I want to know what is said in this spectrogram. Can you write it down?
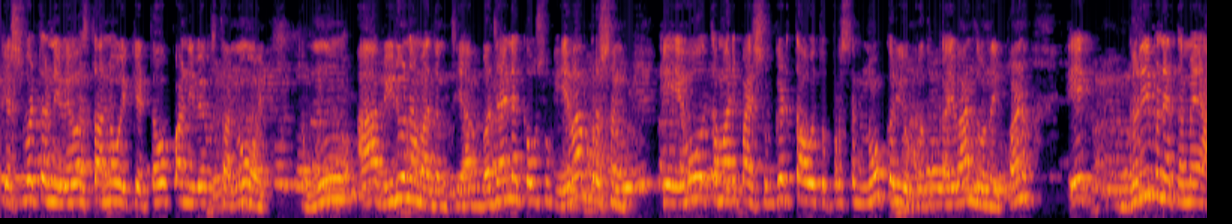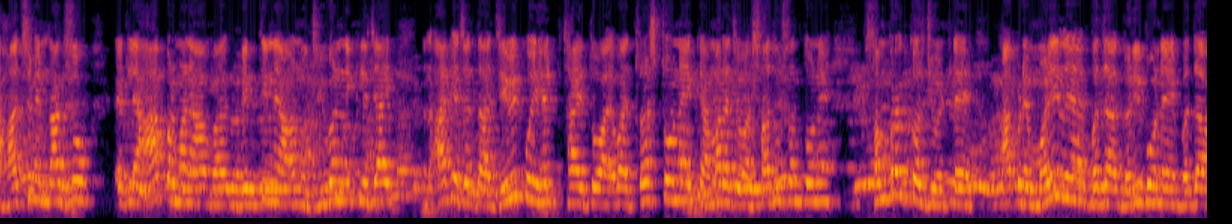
કે સ્વેટરની વ્યવસ્થા ન હોય, કે ટોપાની વ્યવસ્થા ન હોય, તો હું આ વિડીયોના માધ્યમથી આ બધાને કહું છું કે એવા પ્રસંગ કે એવો તમારી પાસે સુગડતા હોય તો પ્રસંગ ન કરી શકો, તો કંઈ વાંધો નહીં. પણ એક ગરીબને તમે હાચવી નાખજો એટલે આ પ્રમાણે આ વ્યક્તિને આનું જીવન નીકળી જાય. અને આગે જતાં જેવી કોઈ હેલ્પ થાય તો એવા ટ્રસ્ટોને કે અમારા જેવા સાધુ સંતોને સંપર્ક કરજો. એટલે આપણે મળીને બધા ગરીબોને, બધા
